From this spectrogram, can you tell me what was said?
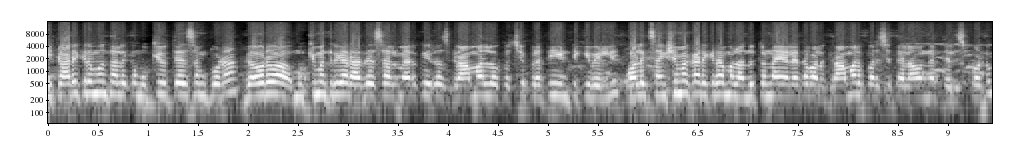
ఈ కార్యక్రమం తాలూకా ముఖ్య ఉద్దేశం కూడా గౌరవ ముఖ్యమంత్రి గారి ఆదేశాల మేరకు ఈ రోజు గ్రామాల్లోకి వచ్చి ప్రతి ఇంటికి వెళ్ళి వాళ్ళకి సంక్షేమ కార్యక్రమాలు అందుతున్నాయా లేదా వాళ్ళ గ్రామాల పరిస్థితి ఎలా ఉందని తెలుసుకోవడం.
